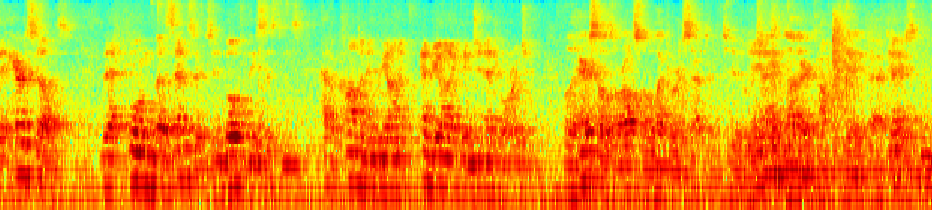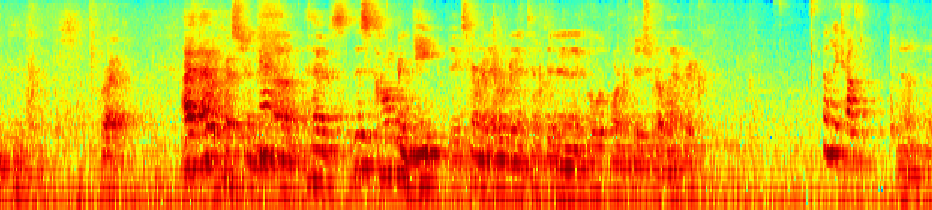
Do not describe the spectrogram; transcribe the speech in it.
the hair cells that form the sensors in both of these systems have a common embryonic, embryonic and genetic origin. Well, the hair cells are also electroreceptive too, which Yeah. is another complicated factor. Right. I, I have a question. Yeah. Um, has this common gate experiment ever been attempted in an anguilliform fish with a lamprey? Only trout. No, no.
